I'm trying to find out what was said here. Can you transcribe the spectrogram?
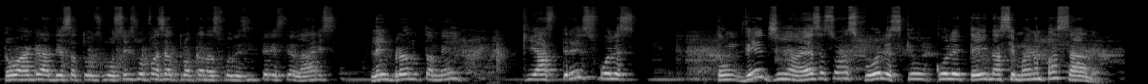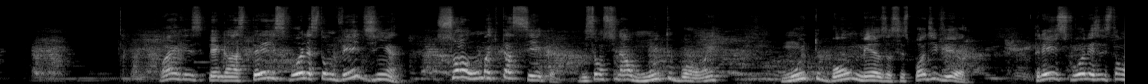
Então eu agradeço a todos vocês. Vou fazer a troca nas folhas interestelares. Lembrando também que as três folhas estão verdinhas. Essas são as folhas que eu coletei na semana passada. Olha legal, as três folhas estão verdinhas. Só uma que tá seca. Isso é um sinal muito bom, hein? Muito bom mesmo, vocês podem ver. Três folhas estão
